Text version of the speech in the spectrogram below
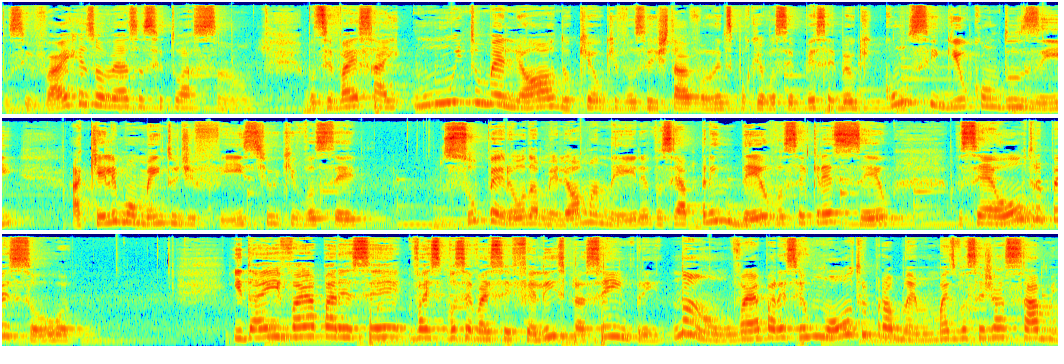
você vai resolver essa situação, você vai sair muito melhor do que o que você estava antes, porque você percebeu que conseguiu conduzir aquele momento difícil e que você superou da melhor maneira, você aprendeu, você cresceu, você é outra pessoa. E daí vai aparecer, vai, você vai ser feliz para sempre? Não, vai aparecer um outro problema, mas você já sabe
